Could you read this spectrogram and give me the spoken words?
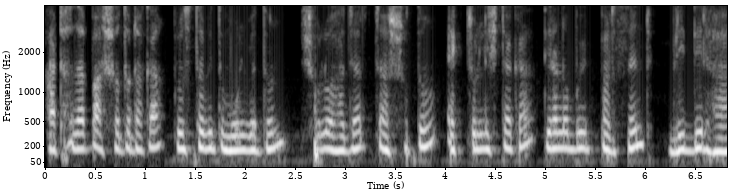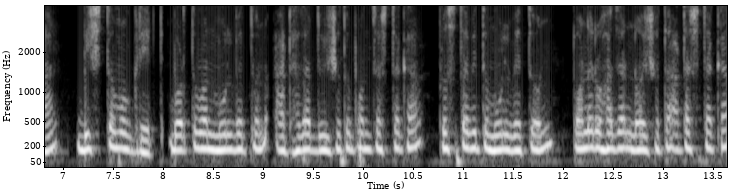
আট হাজার পাঁচশত টাকা। প্রস্তাবিত মূল বেতন ষোলো হাজার চারশত একচল্লিশ টাকা। তিরানব্বই পার্সেন্ট বৃদ্ধির হার বিশতম গ্রেড। বর্তমান মূল বেতন আট হাজার দুইশত পঞ্চাশ টাকা। প্রস্তাবিত মূল বেতন পনেরো হাজার নয়শত আঠাশ টাকা।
